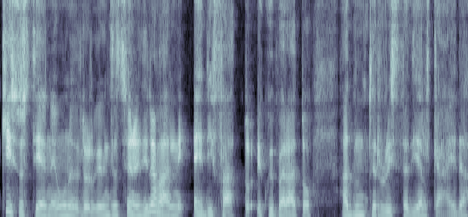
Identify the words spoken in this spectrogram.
chi sostiene una delle organizzazioni di Navalny è di fatto equiparato ad un terrorista di Al-Qaeda.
